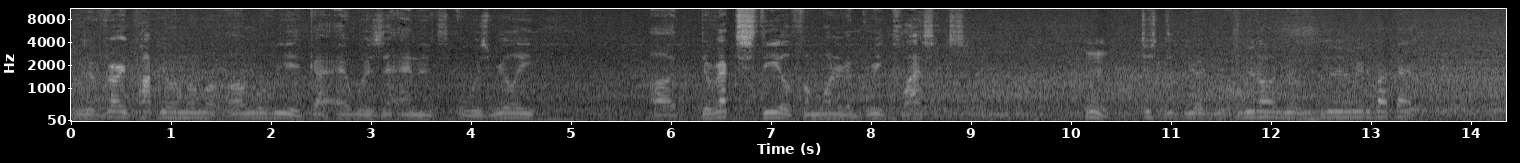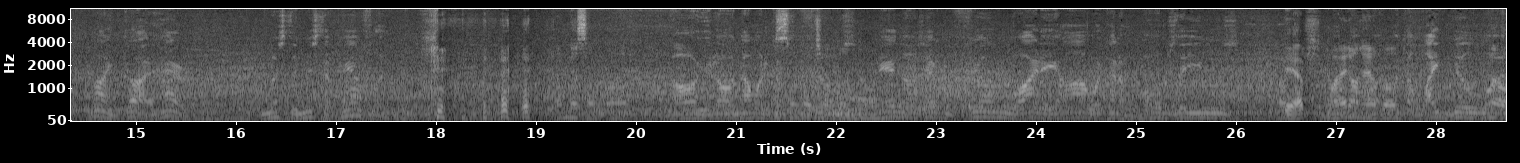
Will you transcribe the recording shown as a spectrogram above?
It was a very popular uh, movie. It got it was and it, it was really uh, direct steal from one of the Greek classics. Hmm. Just you, you don't you, you didn't read about that? My God, Harry, you must have missed a pamphlet. I miss a lot. No, you don't. Not when it comes So to much films. Man knows every film, why they are, what kind of bulbs they use, Yep. No, I don't have what those. the light bill No,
